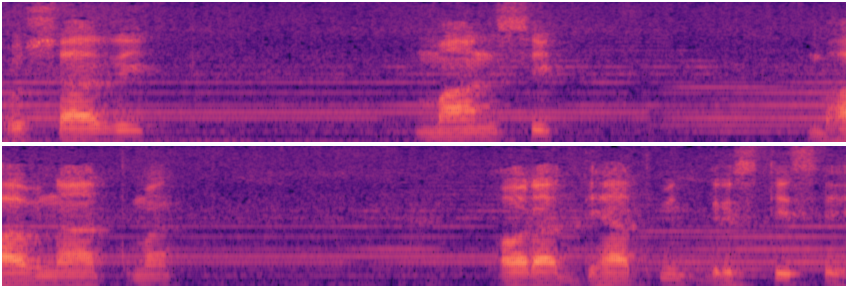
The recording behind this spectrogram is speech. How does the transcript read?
वो शारीरिक, मानसिक, भावनात्मक और आध्यात्मिक दृष्टि से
